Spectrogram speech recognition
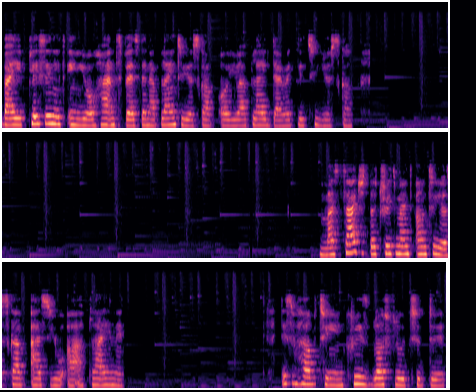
by placing it in your hands first then applying to your scalp or you apply directly to your scalp. Massage the treatment onto your scalp as you are applying it. This will help to increase blood flow to the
